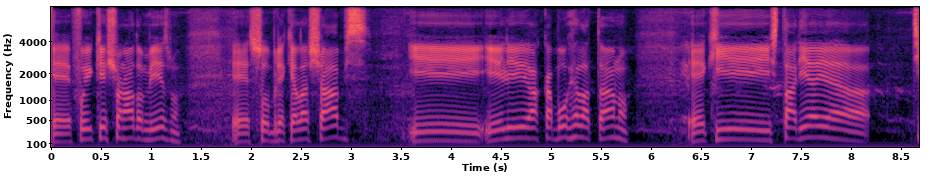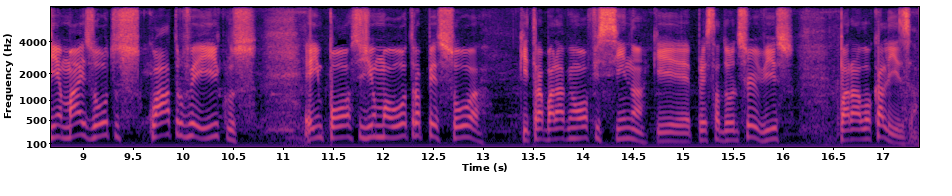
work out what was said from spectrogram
É, foi questionado mesmo é, sobre aquelas chaves e ele acabou relatando é, que estaria é, tinha mais outros quatro veículos em posse de uma outra pessoa que trabalhava em uma oficina, que é prestador de serviço para a Localiza.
